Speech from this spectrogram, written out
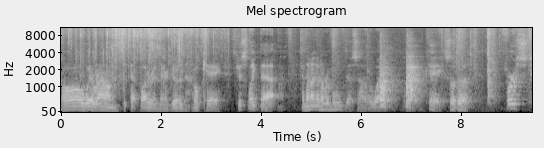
all the way around, get that butter in there, good. Okay, just like that. And then I'm gonna remove this out of the way. Okay, so the first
